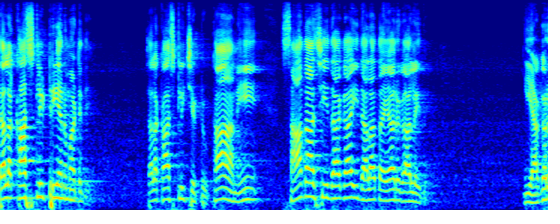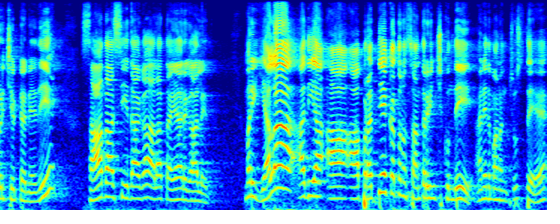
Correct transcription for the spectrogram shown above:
చాలా కాస్ట్లీ ట్రీ అనమాట ఇది. చాలా కాస్ట్లీ చెట్టు. కానీ సాదాసీదాగా ఇది అలా తయారు కాలేదు. ఈ అగరు చెట్టు అనేది సాదాసీదాగా అలా తయారు కాలేదు. మరి ఎలా అది ఆ- ఆ- ప్రత్యేకతను సంతరించుకుంది అనేది మనం చూస్తే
